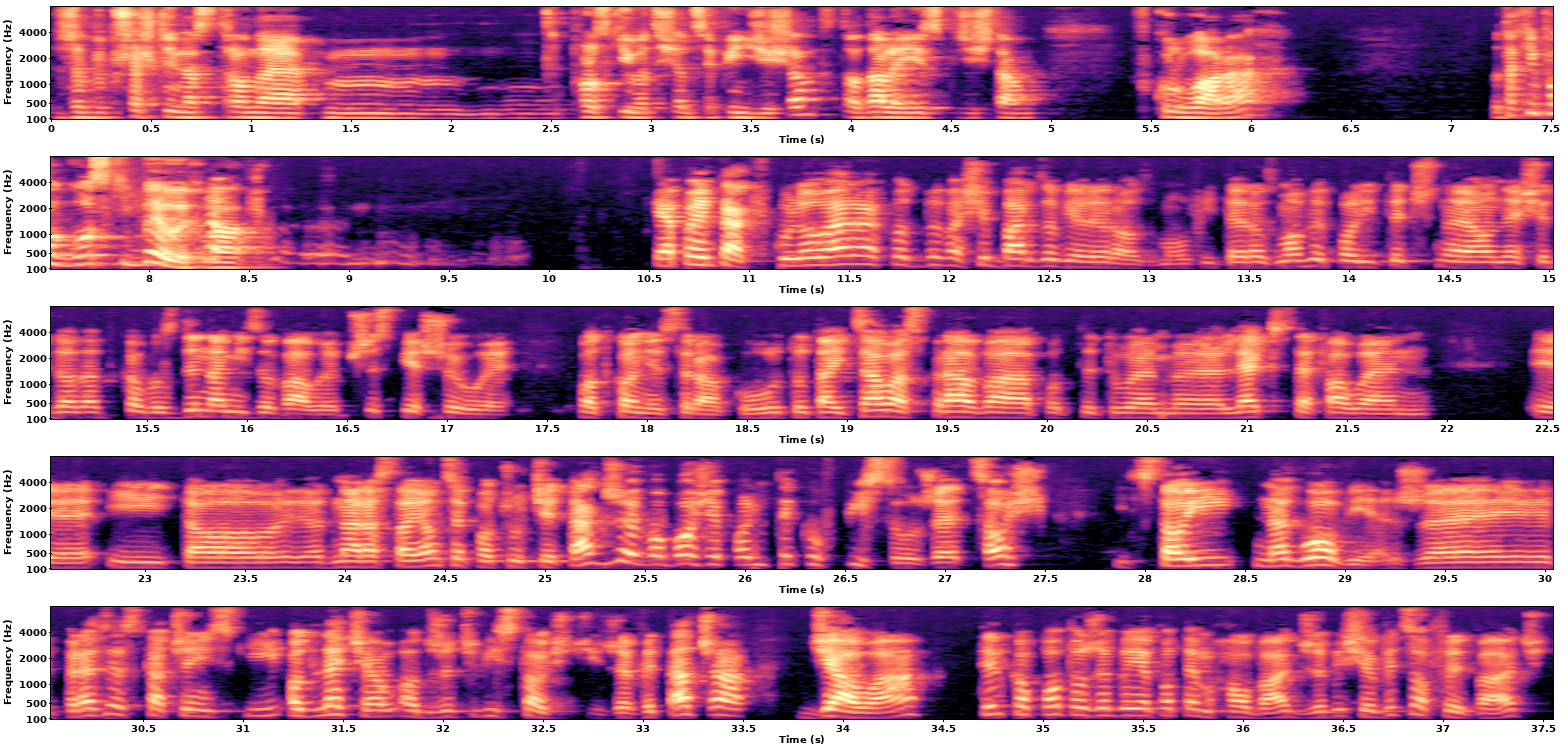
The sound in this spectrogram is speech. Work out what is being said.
żeby przeszli na stronę mm, Polski 2050? To dalej jest gdzieś tam w kuluarach? Bo takie pogłoski były chyba. No ja powiem tak, w kuluarach odbywa się bardzo wiele rozmów i te rozmowy polityczne, one się dodatkowo zdynamizowały, przyspieszyły pod koniec roku. Tutaj cała sprawa pod tytułem e, Lex TVN e, i to narastające poczucie także w obozie polityków PiSu, że coś stoi na głowie, że prezes Kaczyński odleciał od rzeczywistości, że wytacza działa tylko po to, żeby je potem chować, żeby się wycofywać,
